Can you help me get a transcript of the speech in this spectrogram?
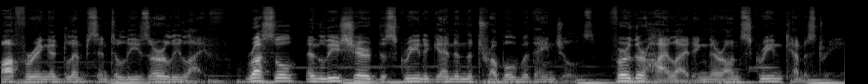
offering a glimpse into Lee's early life. Russell and Lee shared the screen again in The Trouble with Angels, further highlighting their on screen chemistry.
